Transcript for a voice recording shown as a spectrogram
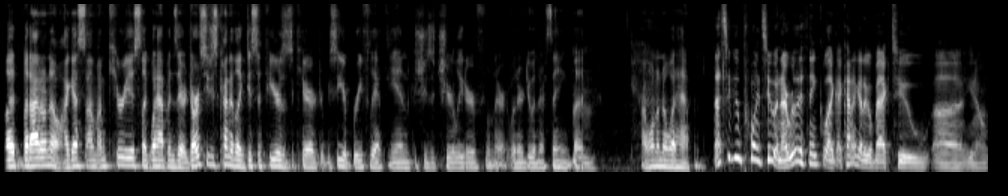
But but I don't know. I guess I'm I'm curious like what happens there. Darcy just kind of like disappears as a character. We see her briefly at the end because she's a cheerleader when they're when they're doing their thing. But Mhm. I want to know what happened. That's a good point too, and I really think like I kind of got to go back to uh, you know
